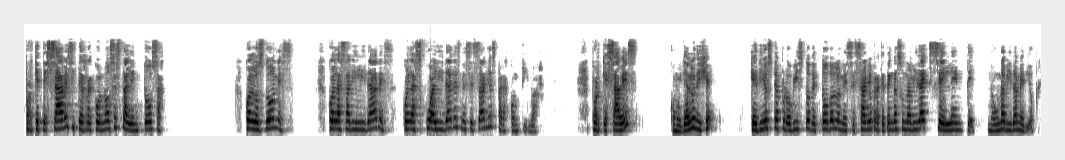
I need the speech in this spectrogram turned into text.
porque te sabes y te reconoces talentosa, con los dones, con las habilidades, con las cualidades necesarias para continuar. Porque sabes, como ya lo dije, que Dios te ha provisto de todo lo necesario para que tengas una vida excelente, no una vida mediocre,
